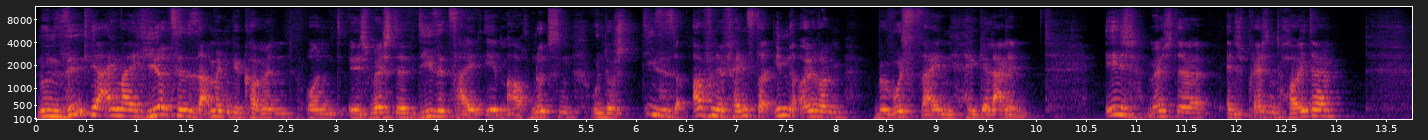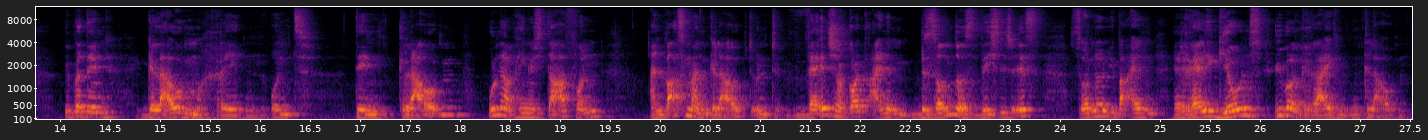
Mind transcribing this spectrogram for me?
nun sind wir einmal hier zusammengekommen und ich möchte diese Zeit eben auch nutzen und durch dieses offene Fenster in eurem Bewusstsein gelangen. Ich möchte entsprechend heute über den Glauben reden und den Glauben unabhängig davon an was man glaubt und welcher Gott einem besonders wichtig ist, sondern über einen religionsübergreifenden Glauben.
